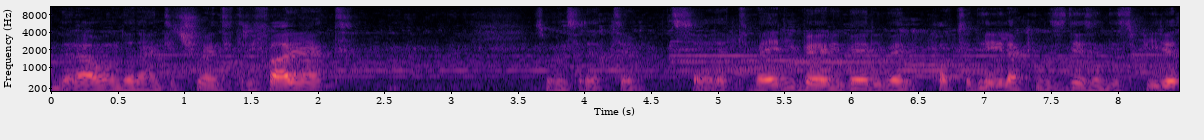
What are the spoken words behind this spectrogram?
and around 92, 93 Fahrenheit. So that it's uh, that very, very, very, very hot day like in these days in this period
